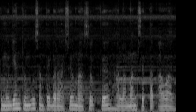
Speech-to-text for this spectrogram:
Kemudian tunggu sampai berhasil masuk ke halaman setup awal.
